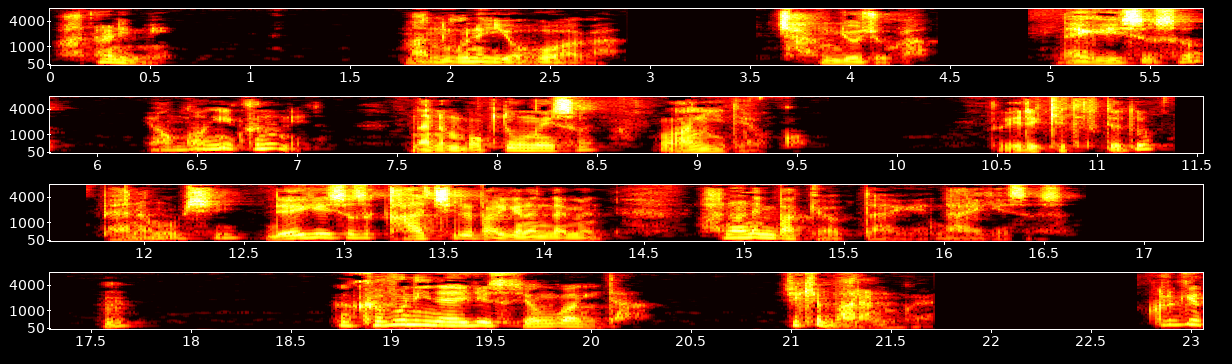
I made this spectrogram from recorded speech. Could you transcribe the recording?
하나님이 만군의 여호와가 창조주가 내게 있어서 영광이 그놈이다. 나는 목동에서 왕이 되었고 또 이렇게 될 때도 변함없이 내게 있어서 가치를 발견한다면 하나님밖에 없다. 나에게 있어서. 응? 그분이 나에게 있어서 영광이다. 이렇게 말하는 거예요. 그렇게,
